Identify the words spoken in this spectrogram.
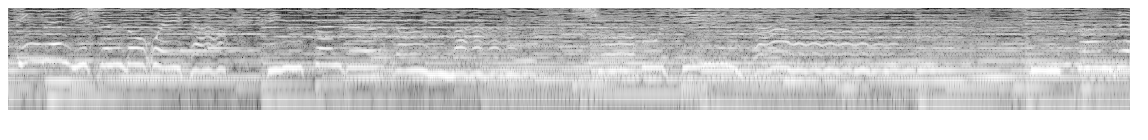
情愿一生都为他，心酸的浪漫说不尽啊，心酸的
